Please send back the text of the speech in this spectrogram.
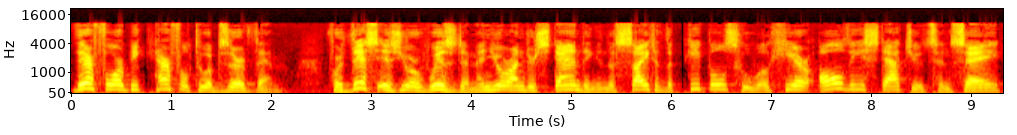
Therefore, be careful to observe them, for this is your wisdom and your understanding in the sight of the peoples who will hear all these statutes and say,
